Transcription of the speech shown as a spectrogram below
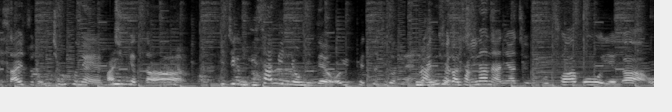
이 사이즈도 엄청 크네. 맛있겠다. 이 지금 2, 3인용인데 어이 배 터지겠네. 냄새가 터지지. 장난 아니야. 지금 고추하고 얘가 오,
